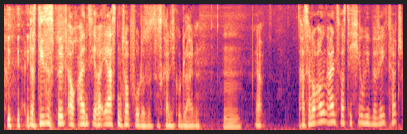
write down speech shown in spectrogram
Dass dieses Bild auch eins ihrer ersten Top-Fotos ist, das kann ich gut leiden. Hm. Ja. Hast du noch irgendeins, was dich irgendwie bewegt hat?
